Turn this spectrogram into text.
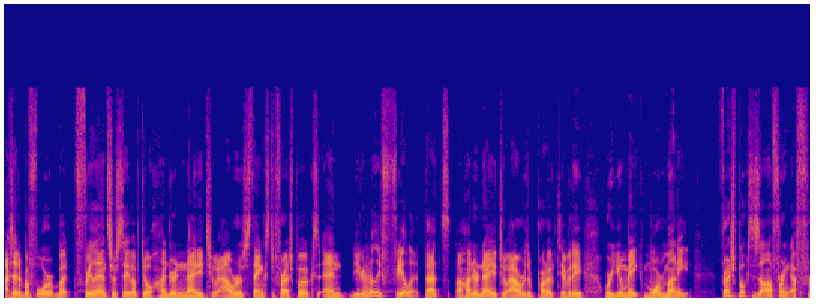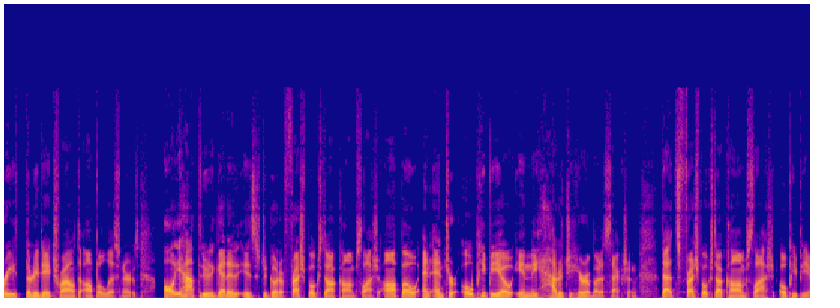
I've said it before, but freelancers save up to 192 hours thanks to FreshBooks, and you can really feel it. That's 192 hours of productivity where you make more money. FreshBooks is offering a free 30-day trial to Oppo listeners. All you have to do to get it is to go to freshbooks.com slash Oppo and enter OPPO in the How Did You Hear About Us section. That's freshbooks.com slash OPPO.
